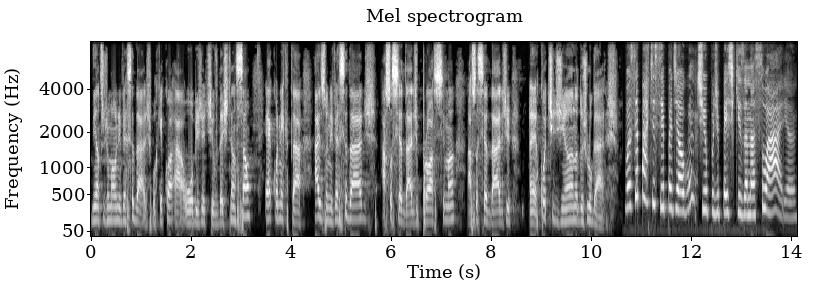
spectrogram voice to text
dentro de uma universidade, porque o objetivo da extensão é conectar as universidades, a sociedade próxima, a sociedade é, cotidiana dos lugares. Você participa de algum tipo de pesquisa na sua área?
